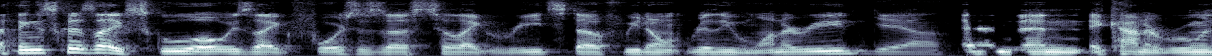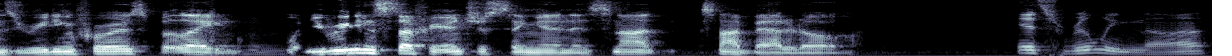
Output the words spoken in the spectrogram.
I think it's because like school always like forces us to like read stuff we don't really want to read, yeah, and then it kind of ruins reading for us. But like Mhm. when you're reading stuff you're interested in, it's not it's not bad at all. it's really not.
